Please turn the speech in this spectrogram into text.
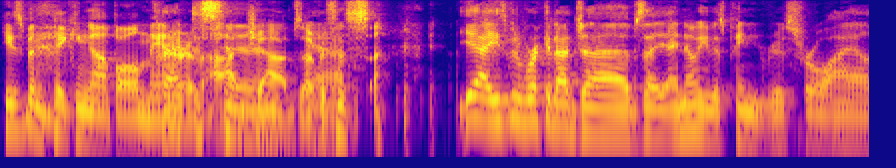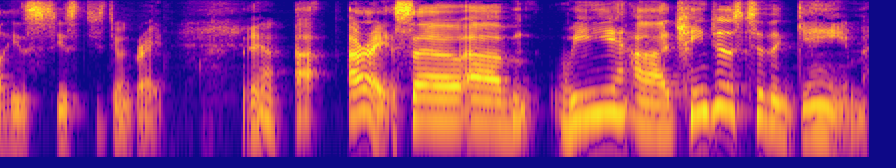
he's been picking up all manner Practicing, of odd jobs over yeah. the summer. Yeah he's been working odd jobs. I, I, know he was painting roofs for a while. He's he's he's doing great. Yeah. Uh, all right so um, we uh, changes to the game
